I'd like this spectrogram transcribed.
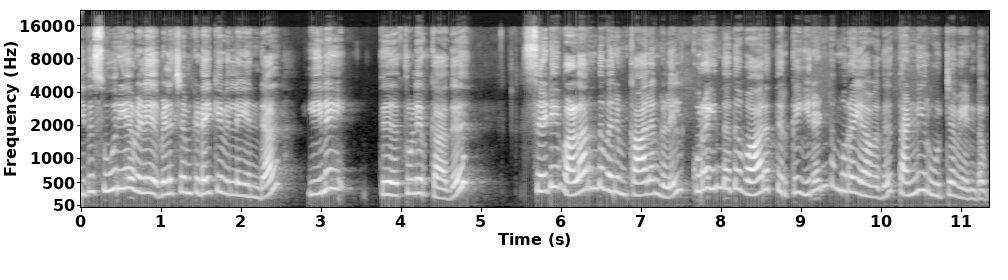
இது சூரிய வெளி வெளிச்சம் கிடைக்கவில்லை என்றால் இலை து- துளிர்க்காது. செடி வளர்ந்து வரும் காலங்களில் குறைந்தது வாரத்திற்கு இரண்டு முறையாவது தண்ணீர் ஊற்ற வேண்டும்.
